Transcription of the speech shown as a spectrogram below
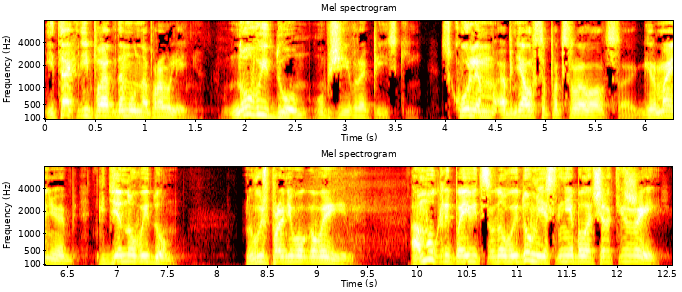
И так не по одному направлению. Новый дом общеевропейский. С Колем обнялся, поцеловался. Германию... Где новый дом? Ну вы же про него говорили. А мог ли появиться новый дом, если не было чертежей?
